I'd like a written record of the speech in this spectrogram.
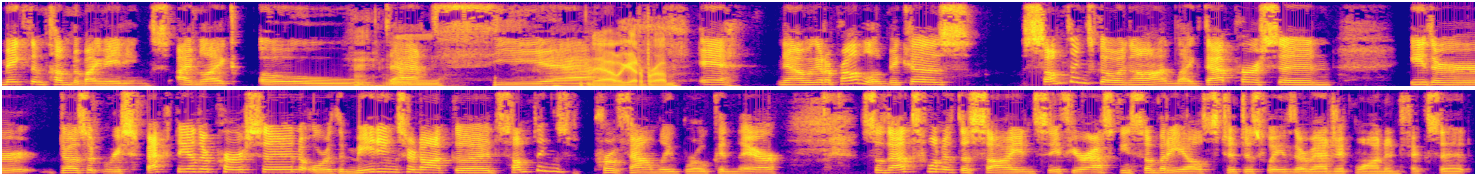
make them come to my meetings. I'm like, oh, that's yeah. Now we got a problem. Eh, now we got a problem because something's going on. Like that person either doesn't respect the other person or the meetings are not good. Something's profoundly broken there. So that's one of the signs if you're asking somebody else to just wave their magic wand and fix it.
